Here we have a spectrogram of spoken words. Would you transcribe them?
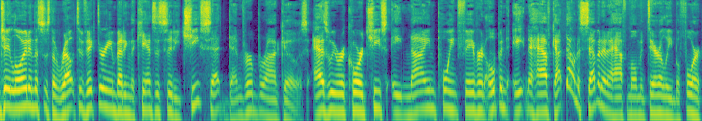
Jay Lloyd, and this is the route to victory in betting the Kansas City Chiefs at Denver Broncos. As we record, Chiefs a nine point favorite, opened eight and a half, got down to seven and a half momentarily before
